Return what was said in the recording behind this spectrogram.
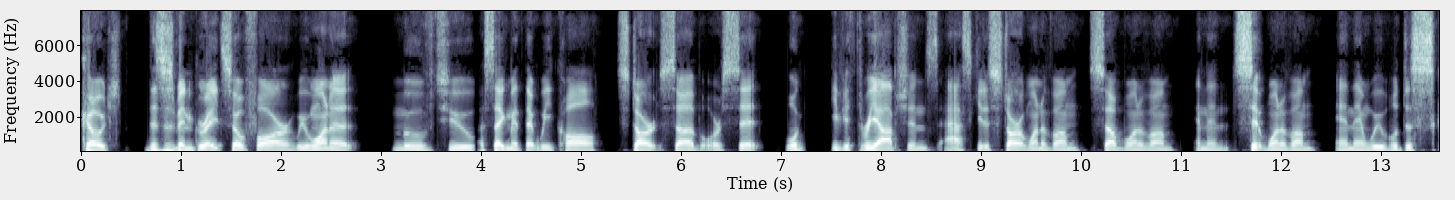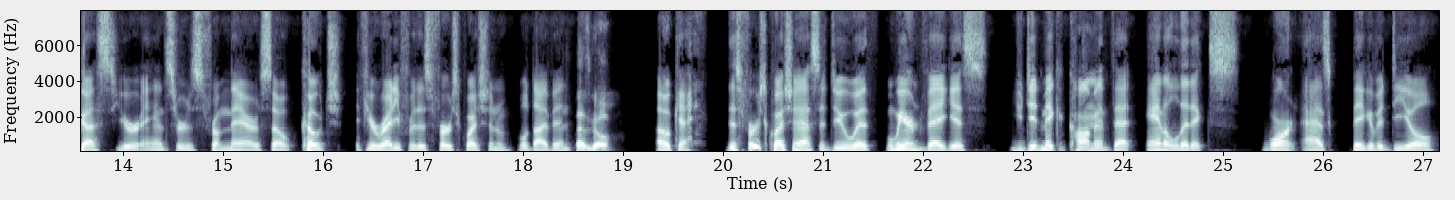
Coach, this has been great so far. We want to move to a segment that we call start, sub, or sit. We'll give you three options, ask you to start one of them, sub one of them, and then sit one of them. And then we will discuss your answers from there. So, coach, if you're ready for this first question, we'll dive in. Let's go. Okay. This first question has to do with when we were in Vegas, you did make a comment that analytics weren't as big of a deal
